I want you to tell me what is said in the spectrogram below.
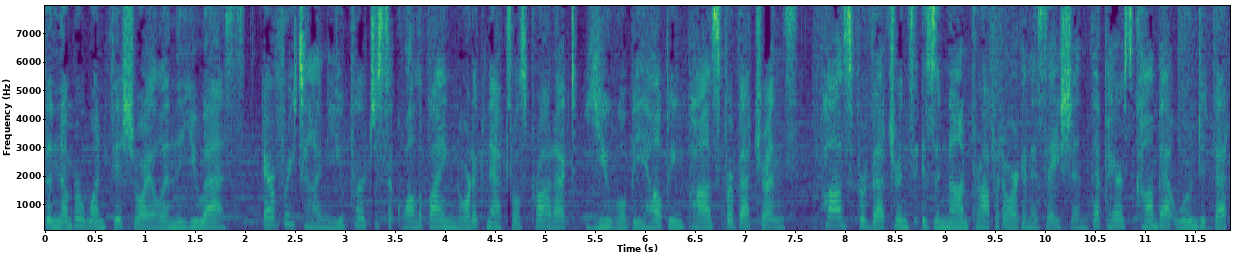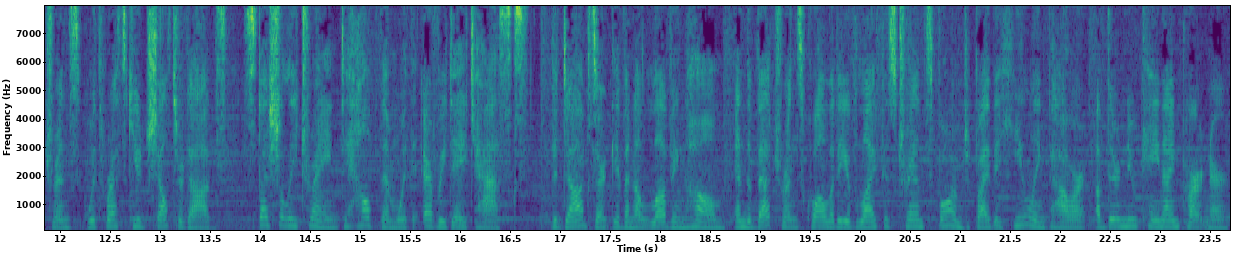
the number one fish oil in the U.S. Every time you purchase a qualifying Nordic Naturals product, you will be helping Paws for Veterans. Paws for Veterans is a nonprofit organization that pairs combat wounded veterans with rescued shelter dogs, specially trained to help them with everyday tasks. The dogs are given a loving home, and the veterans' quality of life is transformed by the healing power of their new canine partner.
